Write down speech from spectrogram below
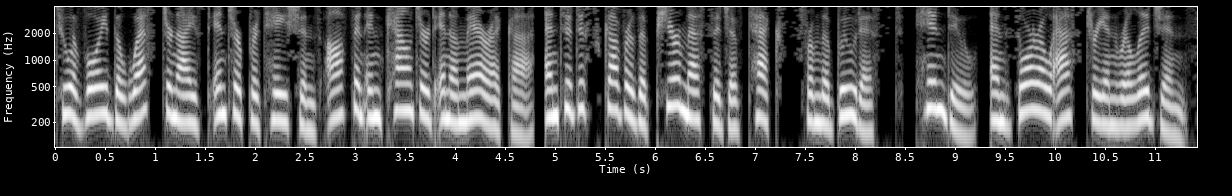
to avoid the westernized interpretations often encountered in America, and to discover the pure message of texts from the Buddhist, Hindu, and Zoroastrian religions,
